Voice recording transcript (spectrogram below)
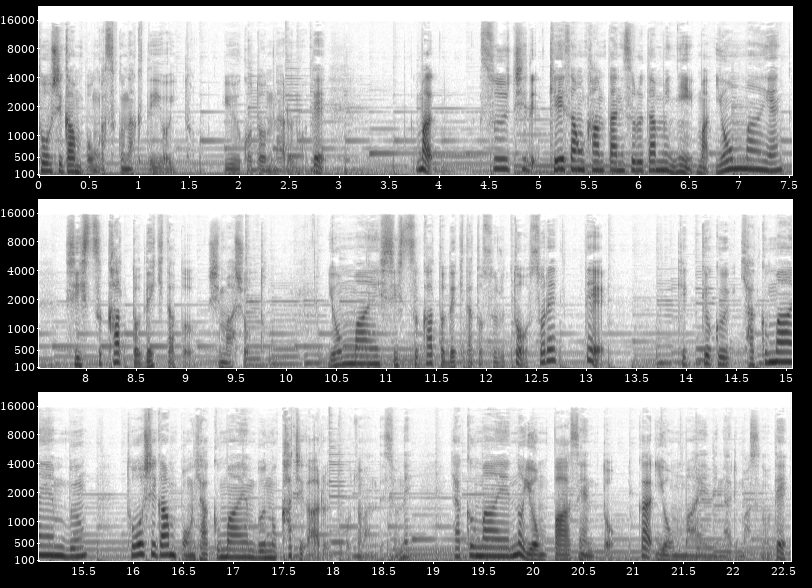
投資元本が少なくて良いということになるので、まあ、数値で、計算を簡単にするために、まあ、4万円支出カットできたとしましょうと。4万円支出カットできたとすると、それって結局100万円分投資元本100万円分の価値があるってことなんですよね。100万円の4%が4万円になりますので、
